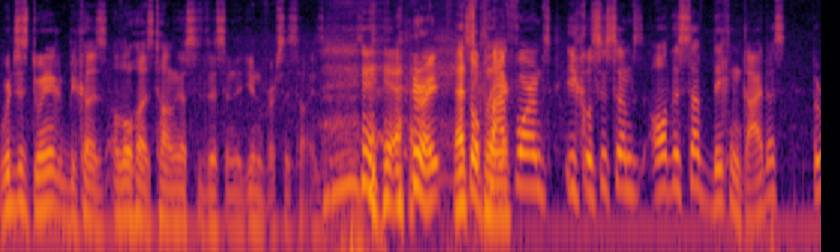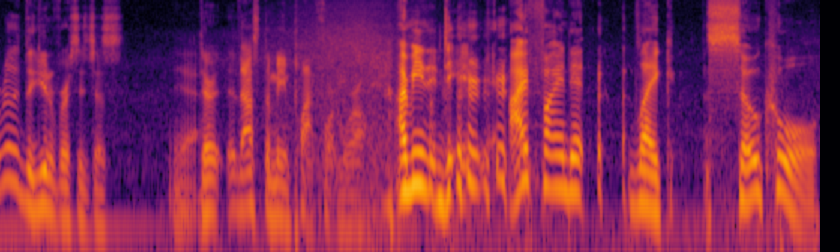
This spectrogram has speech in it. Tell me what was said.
we're just doing it because Aloha is telling us to do this, and the universe is telling us, this, right? That's so clear. platforms, ecosystems, all this stuff, they can guide us, but really the universe is just yeah. That's the main platform we're on. I mean, d- I find it like so cool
